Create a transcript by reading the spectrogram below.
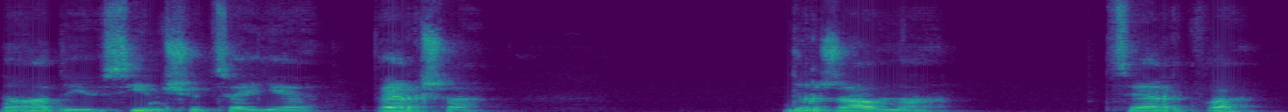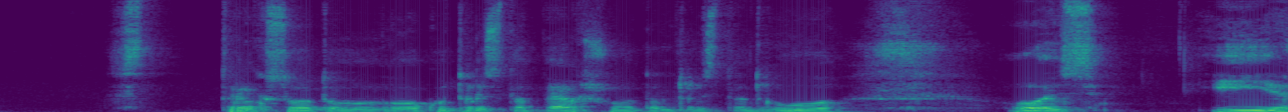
Нагадую всім, що це є перша державна церква з 300 го року, 301, там 302. Ось. І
